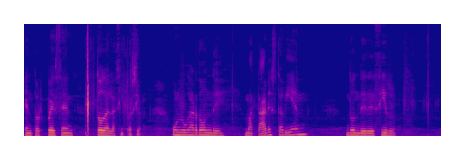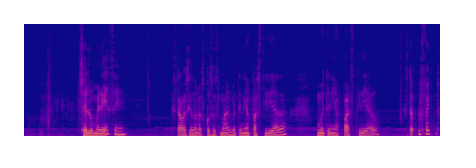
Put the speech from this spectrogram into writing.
entorpecen toda la situación. Un lugar donde matar está bien, donde decir se lo merece, estaba haciendo las cosas mal, me tenía fastidiada o me tenía fastidiado. Está perfecto.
